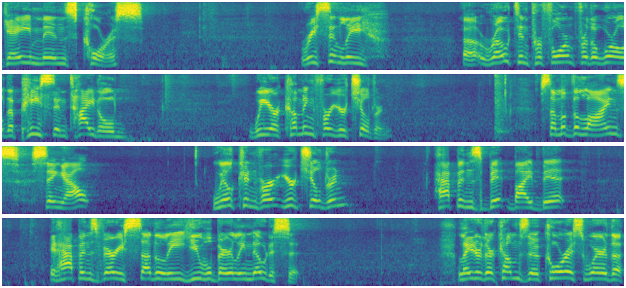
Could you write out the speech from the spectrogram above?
Gay Men's Chorus recently uh, wrote and performed for the world a piece entitled, We Are Coming for Your Children. Some of the lines sing out, We'll convert your children, happens bit by bit. It happens very subtly, you will barely notice it. Later, there comes a chorus where the,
